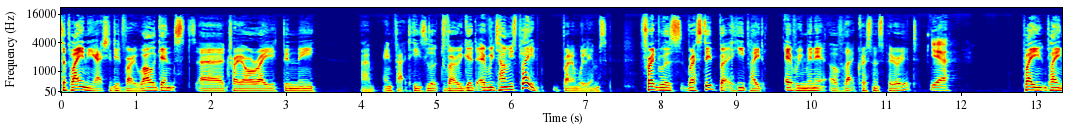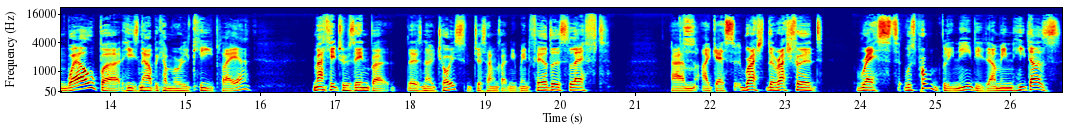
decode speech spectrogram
to play, and he actually did very well against uh, Traore, didn't he? Um, in fact, he's looked very good every time he's played. Brandon Williams. Fred was rested, but he played every minute of that Christmas period. Yeah, playing playing well, but he's now become a really key player. Matic was in, but there's no choice. We just haven't got any midfielders left. Um, I guess Rash, the Rashford rest was probably needed. I mean, he does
